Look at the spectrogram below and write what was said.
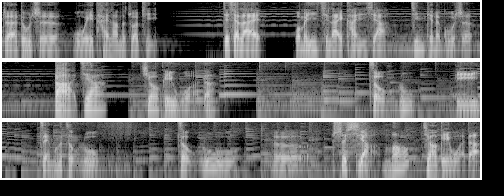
这都是五味太郎的作品。接下来，我们一起来看一下今天的故事。大家教给我的走路，咦，怎么走路？走路，呃。是小猫教给我的。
